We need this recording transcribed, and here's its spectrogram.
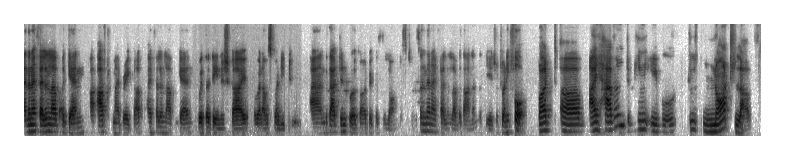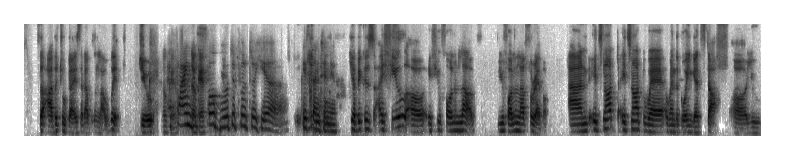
And then I fell in love again after my breakup. I fell in love again with a Danish guy when I was 22. And that didn't work out because of the long distance. And then I fell in love with Anand at the age of 24. But uh, I haven't been able to not love the other two guys that I was in love with. Do you, Okay. I find okay. it so beautiful to hear. Please continue. Yeah because i feel uh, if you fall in love you fall in love forever. And it's not it's not where when the going gets tough uh, you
